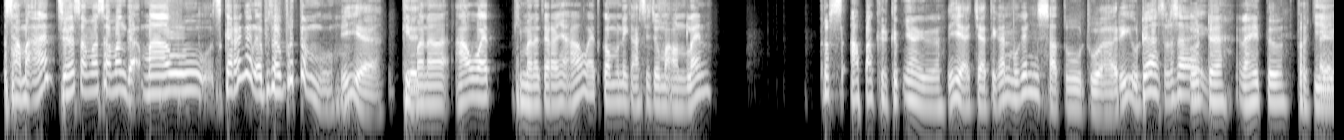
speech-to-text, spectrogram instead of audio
sama aja sama-sama nggak mau. Sekarang kan nggak bisa bertemu. Iya. gimana awet gimana caranya awet? Komunikasi cuma online terus apa gregetnya gitu Iya, chattingan mungkin satu dua hari udah selesai. udah nah itu pergi Kayak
